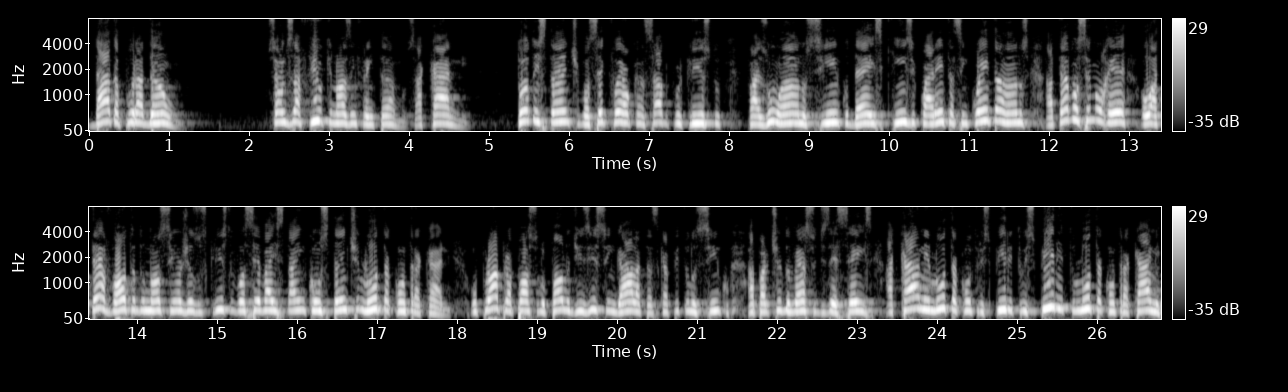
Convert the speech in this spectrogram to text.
dada por Adão. Isso é um desafio que nós enfrentamos, a carne. todo instante, você que foi alcançado por Cristo, faz um ano, cinco, dez, quinze, quarenta, cinquenta anos, até você morrer, ou até a volta do nosso Senhor Jesus Cristo, você vai estar em constante luta contra a carne. O próprio apóstolo Paulo diz isso em Gálatas, capítulo 5, a partir do verso 16: a carne luta contra o espírito, o espírito luta contra a carne,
